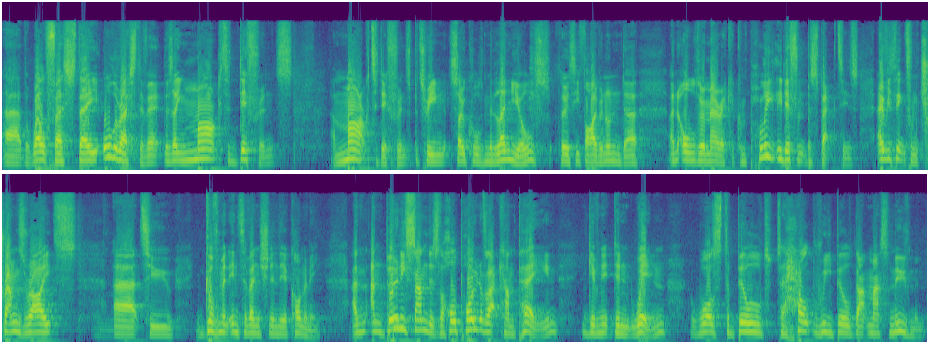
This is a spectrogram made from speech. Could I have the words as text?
uh, the welfare state, all the rest of it, there's a marked difference, a marked difference between so-called millennials, 35 and under, and older America. Completely different perspectives. Everything from trans rights uh, to government intervention in the economy. And, and Bernie Sanders, the whole point of that campaign given it didn't win, was to build, to help rebuild that mass movement.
